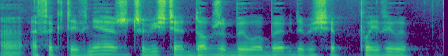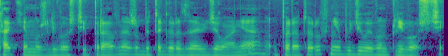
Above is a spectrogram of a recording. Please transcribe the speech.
e, efektywnie, rzeczywiście dobrze byłoby, gdyby się pojawiły takie możliwości prawne, żeby tego rodzaju działania operatorów nie budziły wątpliwości.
